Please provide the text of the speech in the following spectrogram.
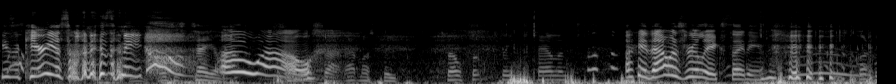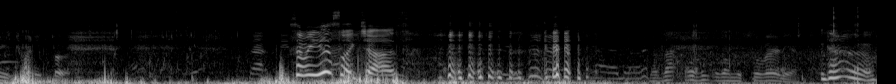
he's a curious one, isn't he? There's his tail. Oh So wow. what's that? That must be 12 foot between the tail and... Okay, that was really exciting. It's got to be 20 foot. so he is like Jaws. Now that wasn't the one we saw earlier. no.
